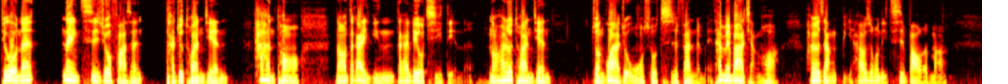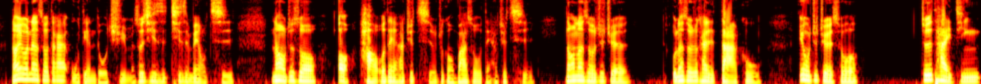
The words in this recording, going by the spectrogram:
结果那那一次就发生，他就突然间他很痛哦，然后大概已经大概六七点了，然后他就突然间转过来就问我说：“吃饭了没？”他没办法讲话，他就这样比，他就说：“你吃饱了吗？”然后因为那个时候大概五点多去嘛，所以其实其实没有吃。然后我就说：“哦，好，我等下去吃。”我就跟我爸说：“我等下去吃。”然后那时候就觉得，我那时候就开始大哭，因为我就觉得说，就是他已经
